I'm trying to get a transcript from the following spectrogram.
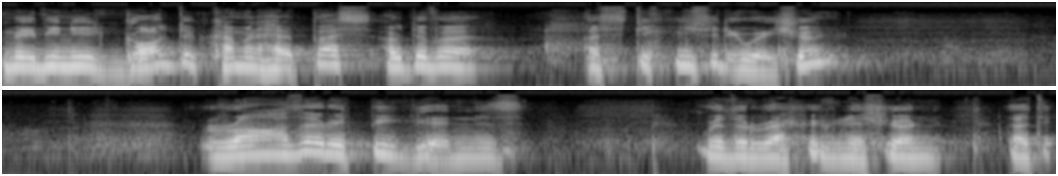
maybe need God to come and help us out of a, a sticky situation. Rather, it begins with the recognition that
